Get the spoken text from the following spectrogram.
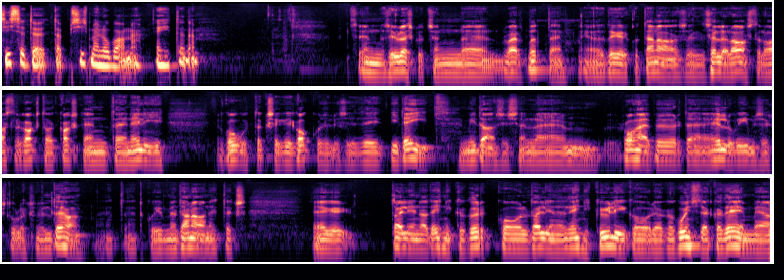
siis see töötab, siis me lubame ehitada. See on, see üleskutse on äh, väärt mõte ja tegelikult täna sel, sellel aastal, aastal kaks tuhat kakskümmend neli kogutaksegi kokku selliseid ideid, mida siis selle rohepöörde elluviimiseks tuleks veel teha, et, et kui me täna näiteks eh, Tallinna Tehnikakõrgkool, Tallinna Tehnikaülikool ja ka Kunstiakadeemia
